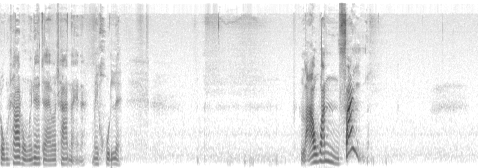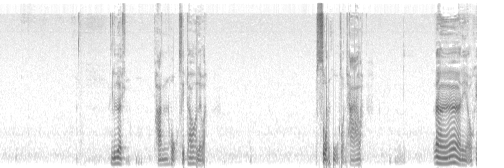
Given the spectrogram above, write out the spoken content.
ธงชาติผมไม่แน่ใจว่าชาติไหนนะ ไม่คุ้นเลย ลาวันไฟ เลือดพันหกสิบเท่ากันเลยวะส่วนหูส่วนช้าวะเออนี่โอเค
